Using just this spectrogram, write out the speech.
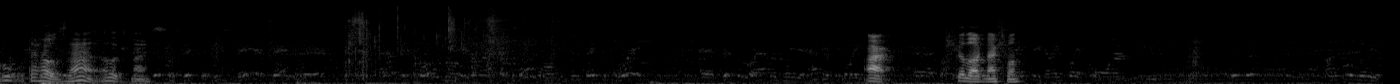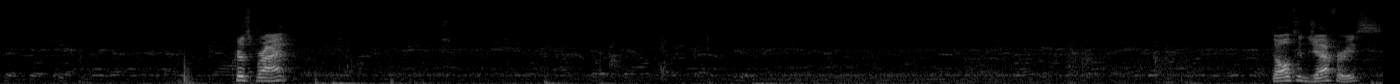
Ooh, what the hell is that? That looks nice. Alright. Good luck. Next one. Kris Bryant. Daulton Jefferies.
